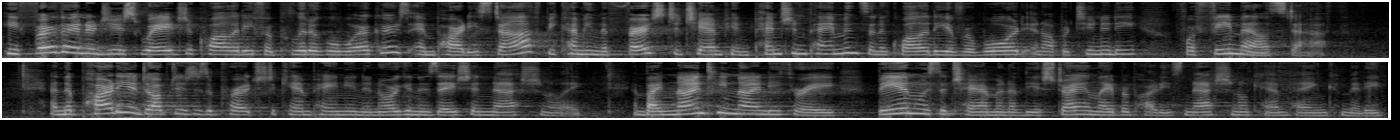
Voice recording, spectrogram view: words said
He further introduced wage equality for political workers and party staff, becoming the first to champion pension payments and equality of reward and opportunity for female staff. And the party adopted his approach to campaigning and organisation nationally and by 1993, Beahan was the chairman of the Australian Labor Party's National Campaign Committee.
